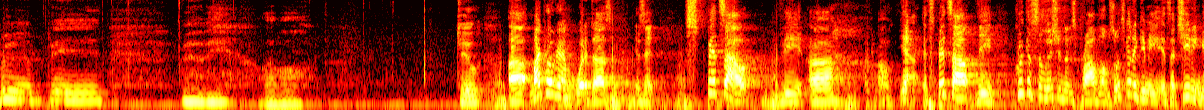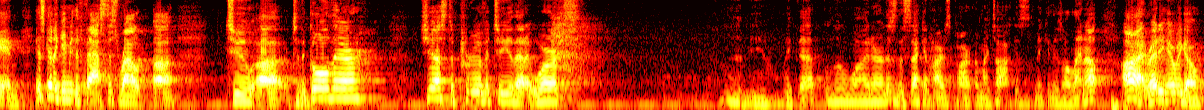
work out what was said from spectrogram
Ruby. Ruby level two. Uh, my program, what it does is it spits out the, uh, oh yeah, it spits out the quickest solution to this problem. So it's going to give me, it's a cheating game. It's going to give me the fastest route uh, to, uh, to the goal there, just to prove it to you that it works. Let me make that a little wider. This is the second hardest part of my talk, is making this all line up. All right, ready? Here we go.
